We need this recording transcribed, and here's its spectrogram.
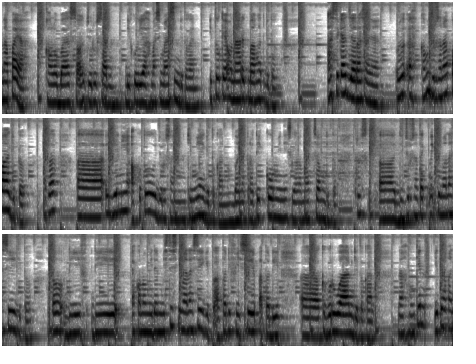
kenapa ya? Kalau bahas soal jurusan di kuliah masing-masing gitu kan. Itu kayak menarik banget gitu. Asik aja rasanya. Lu eh kamu jurusan apa? gitu. Atau eh iya nih aku tuh jurusan kimia gitu kan. Banyak praktikum ini segala macam gitu. Terus eh, di jurusan teknik gimana sih? gitu. Atau di di ekonomi dan bisnis gimana sih gitu. Atau di fisip atau di eh, keguruan gitu kan. Nah mungkin itu akan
